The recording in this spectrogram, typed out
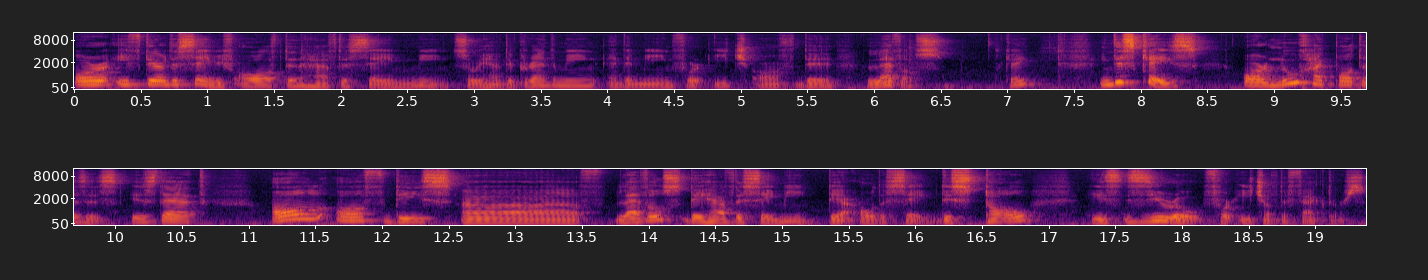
or if they're the same, if all of them have the same mean. So we have the grand mean and the mean for each of the levels, okay? In this case, our null hypothesis is that all of these uh, levels, they have the same mean. They are all the same. This tau is zero for each of the factors.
